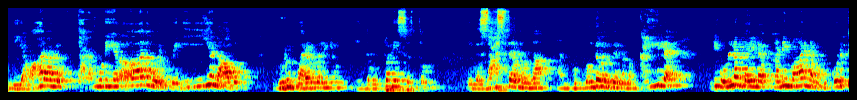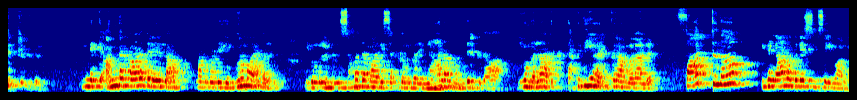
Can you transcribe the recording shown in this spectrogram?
இது யாராலும் தர முடியாத ஒரு பெரிய லாபம். குரு பரம்பரையும் இந்த உபநிஷத்தும் இந்த சாஸ்திரமும் தான் நமக்கு கொண்டு வந்து நம்ம கையில இப்படி உள்ளங்கையில் கனி மாறி நமக்கு கொடுத்துட்டு இருக்குது. இன்னைக்கு அந்த காலத்துல எல்லாம் நம்மளுடைய குருமார்கள் இவங்களுக்கு சமதமாதி சர்க்கங்கிற ஞானம் வந்திருக்குதா? இவங்கெல்லாம் அதுக்கு தகுதியா இருக்கிறாங்களான்னு பார்த்து தான் இந்த ஞான உபதேசம் செய்வாங்க.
